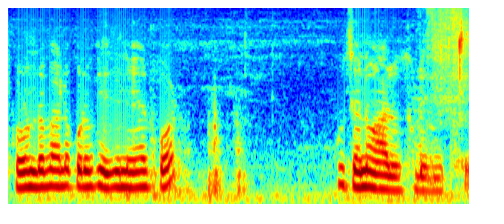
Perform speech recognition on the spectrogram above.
ফোড়নটা ভালো করে ভেজে নেওয়ার পর কুচানো আলু তুলে দিচ্ছি।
